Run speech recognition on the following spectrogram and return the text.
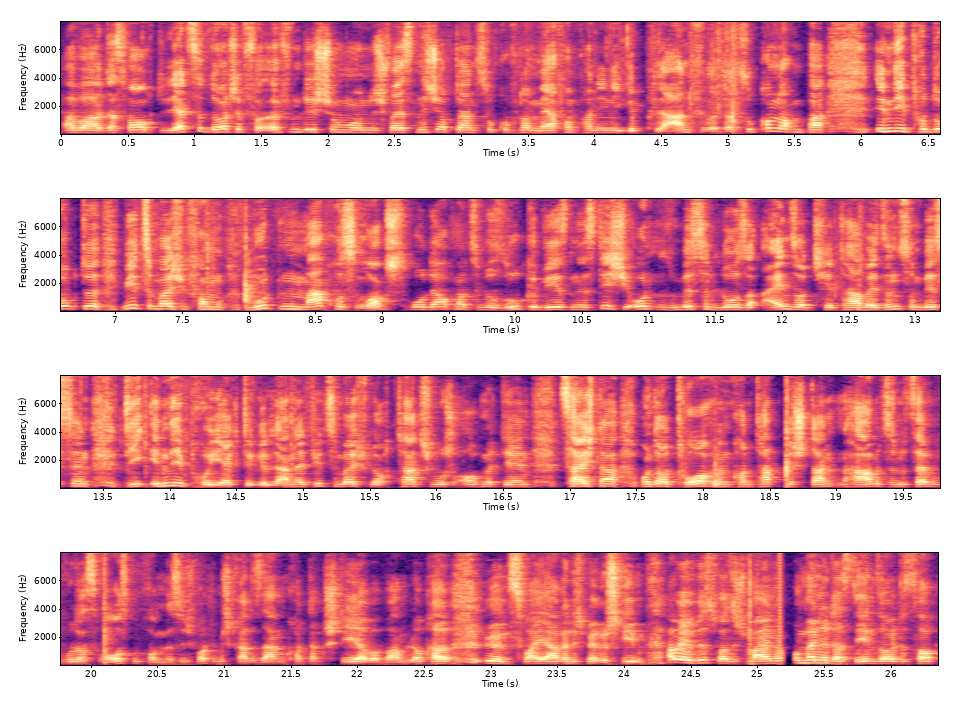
Aber das war auch die letzte deutsche Veröffentlichung und ich weiß nicht, ob da in Zukunft noch mehr von Panini geplant wird. Dazu kommen noch ein paar Indie-Produkte, wie zum Beispiel vom guten Markus Rockstro, der auch mal zu Besuch gewesen ist, die ich hier unten so ein bisschen lose einsortiert habe. Hier sind so ein bisschen die Indie-Projekte gelandet, wie zum Beispiel auch Touch, wo ich auch mit den Zeichner und Autoren in Kontakt gestanden habe, zu dem Zeitpunkt, wo das rausgekommen ist. Ich wollte mich gerade sagen, Kontakt stehe, aber wir haben locker zwei Jahre nicht mehr geschrieben. Aber ihr wisst, was ich meine. Und wenn du das sehen solltest, auch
